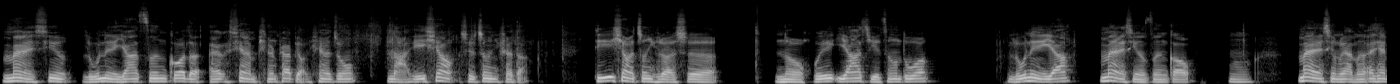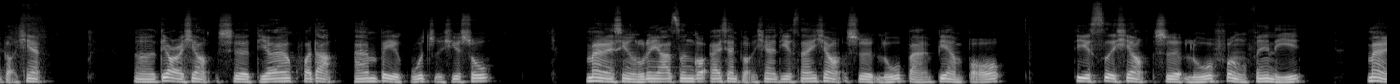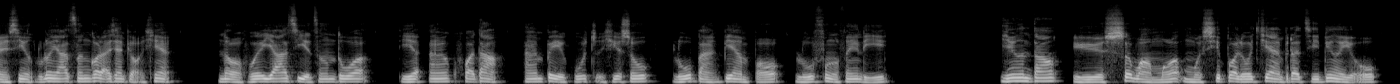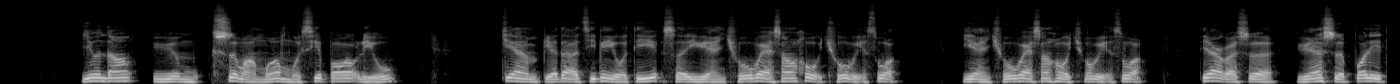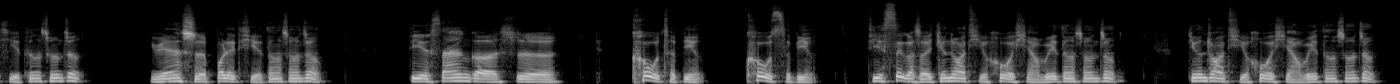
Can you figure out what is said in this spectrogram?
慢性颅内压增高的 X 线平片表现中，哪一项是正确的？第一项正确的是脑回压积增多，颅内压慢性增高，嗯，慢性颅压增 X 线表现。嗯，第二项是蝶氨扩大，安倍骨脂吸收，慢性颅内压增高 X 线表现。第三项是颅板变薄，第四项是颅缝分离，慢性颅内压增高的 X 线表现。脑回压积增多，蝶氨扩大，氨被骨质吸收，颅板变薄，颅缝分离。应当与视网膜母细胞瘤鉴别的疾病有：应当与母视网膜母细胞瘤鉴别的疾病有，第一是眼球外伤后球萎缩，眼球外伤后球萎缩；第二个是原始玻璃体增生症，原始玻璃体增生症。第三个是 Coat 病，Coats 病。第四个是晶状体后纤维增生症，晶状体后纤维增生症。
